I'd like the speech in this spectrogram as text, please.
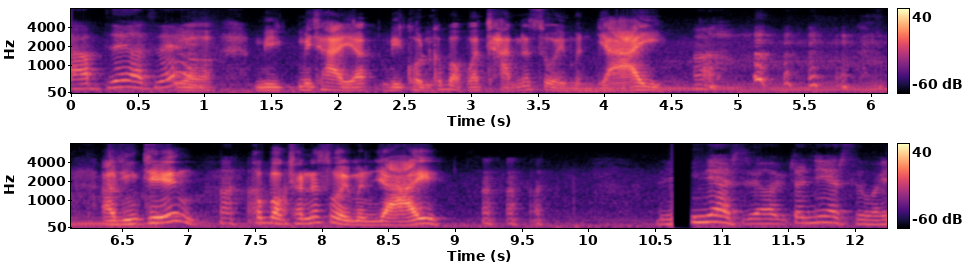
ตามเสื้อสิเหรอมีไม่ใช่อะมีคนเขาบอกว่าฉันน่ะสวยเหมือนยาย เอาจริงๆเขาบอกฉันน่ะสวยเหมือนยาย เนี่ยสวยจะเนี่ยสวย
